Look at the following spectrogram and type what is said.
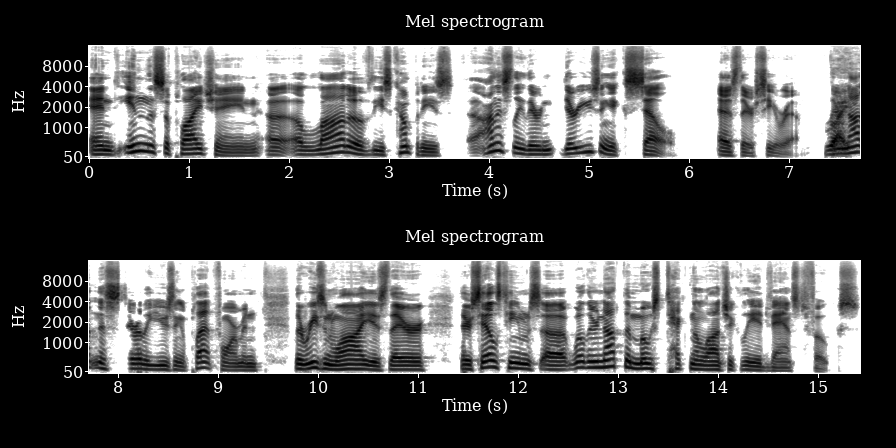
And in the supply chain, uh, a lot of these companies, honestly, they're they're using Excel as their CRM. They're not necessarily using a platform, and the reason why is their their sales teams. Uh, well, they're not the most technologically advanced folks.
